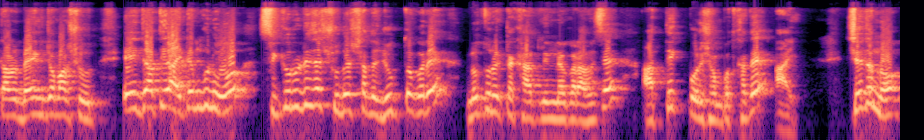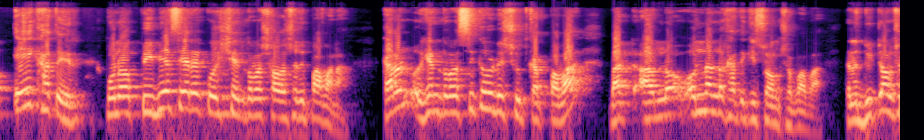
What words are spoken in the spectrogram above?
তারপর ব্যাংক জমার সুদ। এই জাতীয় আইটেমগুলোও সিকিউরিটিজের সুদের সাথে যুক্ত করে নতুন একটা খাত নির্ণয় করা হয়েছে, আর্থিক পরিসম্পদ খাতে আয়। সেজন্য এই খাতের কোনো প্রিভিয়াস ইয়ারের কোয়েশ্চেন তোমরা সরাসরি পাবা না। কারণ ওইখানে তোমরা সিকিউরিটির সুদ খাত পাবা বাট অন্যান্য খাতে কিছু অংশ পাবা। তাহলে দুইটা অংশ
